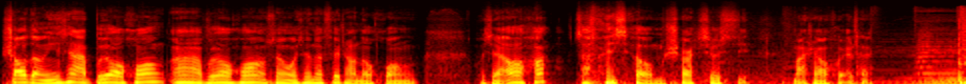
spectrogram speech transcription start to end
稍等一下，不要慌啊，不要慌。虽然我现在非常的慌，我现在哦，好，早饭秀，我们稍事休息，马上回来。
